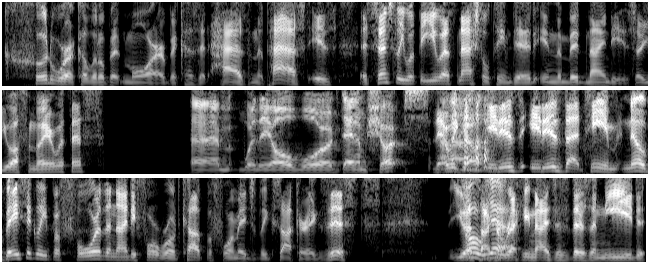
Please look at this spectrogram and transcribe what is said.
could work a little bit more because it has in the past is essentially what the U.S. national team did in the mid 90s. Are you all familiar with this? Um, where they all wore denim shirts. There we go. It is it is that team. No, basically before the 94 World Cup, before Major League Soccer exists, US Oh, Soccer yeah. recognizes there's a need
